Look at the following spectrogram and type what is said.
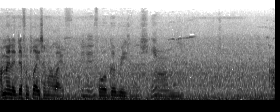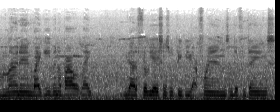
I'm in a different place in my life Mhm. for good reasons. Yeah. Um, I'm learning like even about like you got affiliations with people, you got friends and different things.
